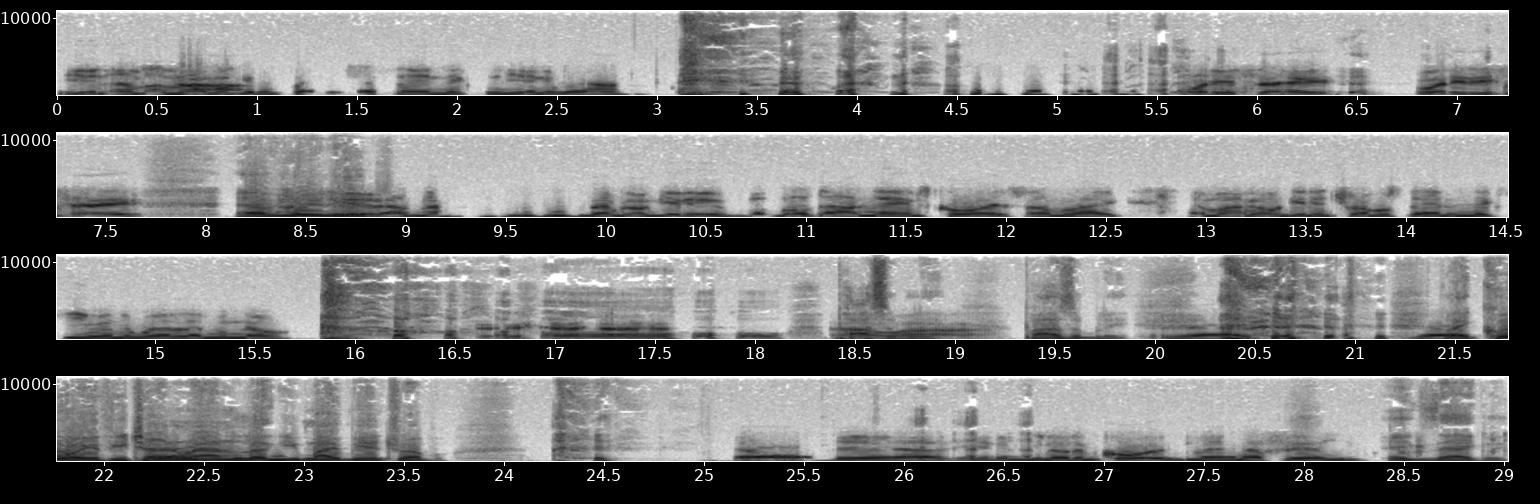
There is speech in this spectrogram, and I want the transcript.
yeah, I'm, I'm not gonna get in trouble by saying next to you anyway, huh? What do you say? What did he say? Have you I said, I'm, not, I'm gonna get it. Both our names Corey, so I'm like, am I gonna get in trouble standing next to you anywhere? Let me know. Oh, possibly, possibly. Yeah, like Corey, if you turn around and look, you might be in trouble. Uh, yeah, I, you know them chords, man. I feel you. Exactly,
